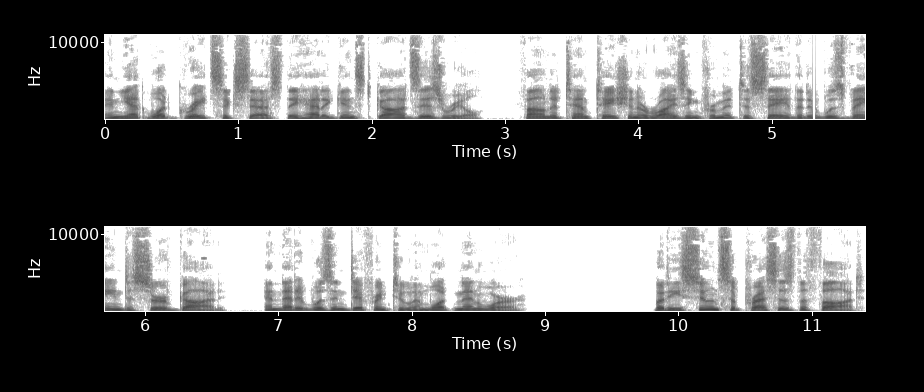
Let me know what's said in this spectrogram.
and yet what great success they had against God's Israel, found a temptation arising from it to say that it was vain to serve God, and that it was indifferent to him what men were. But he soon suppresses the thought,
